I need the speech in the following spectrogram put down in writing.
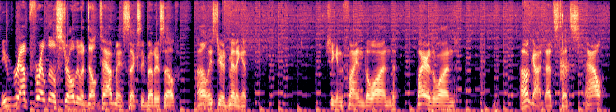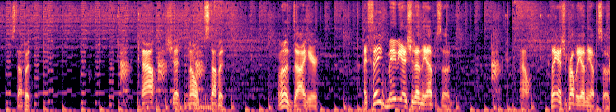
You up for a little stroll to Adult Town, my sexy better self? Well, at least you're admitting it. She can find the wand, fire the wand. Oh god, that's tits. Ow. Stop it. Ow. Shit. No, stop it. I'm gonna die here. I think maybe I should end the episode. Ow. I think I should probably end the episode.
